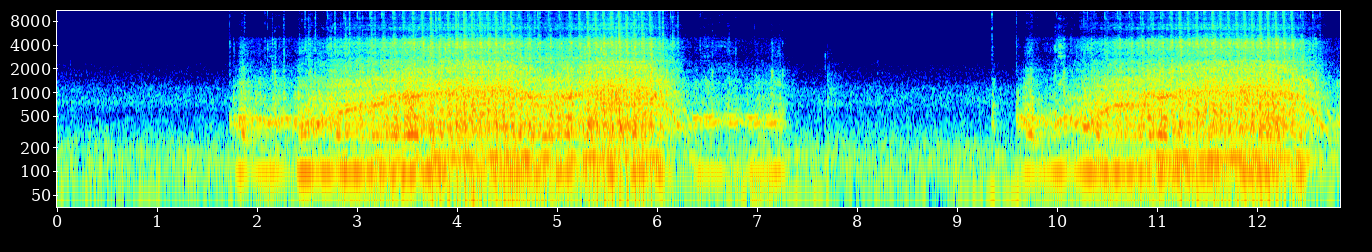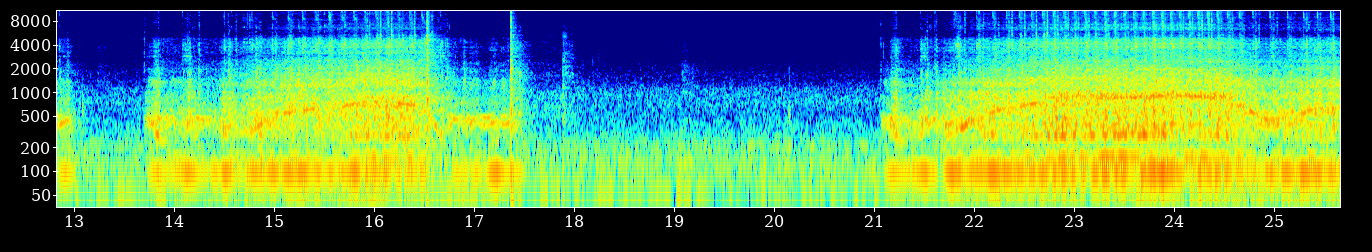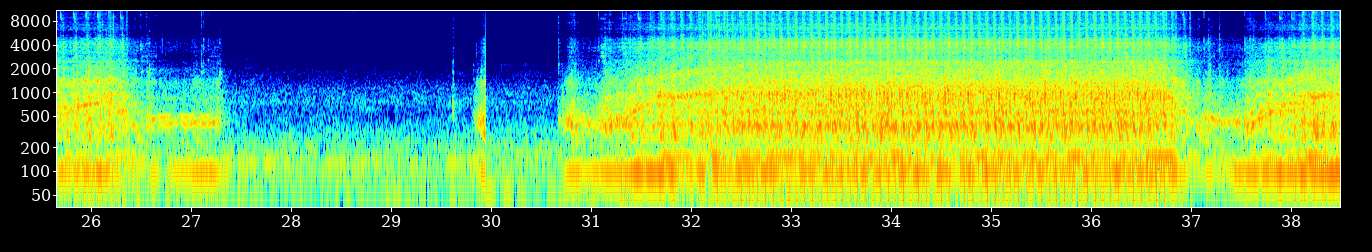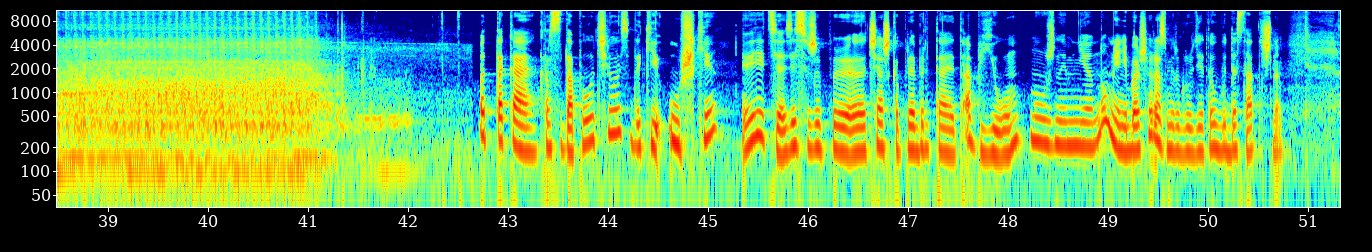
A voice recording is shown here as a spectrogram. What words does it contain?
Такая красота получилась, такие ушки. Видите, здесь уже чашка приобретает объем нужный мне. Ну, у меня небольшой размер груди, этого будет достаточно.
